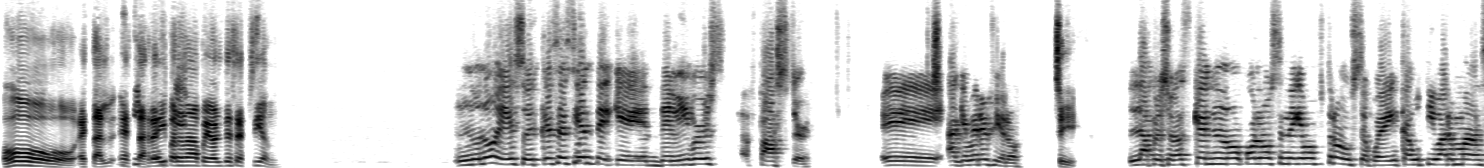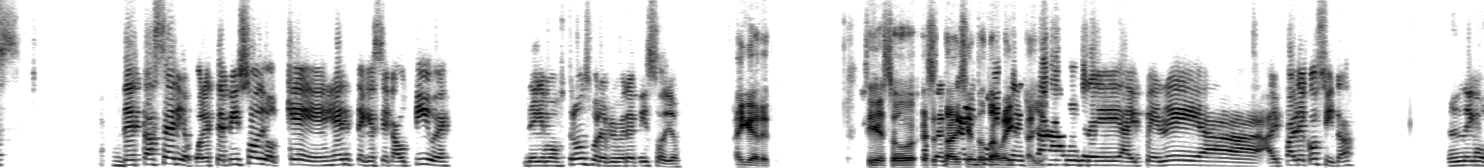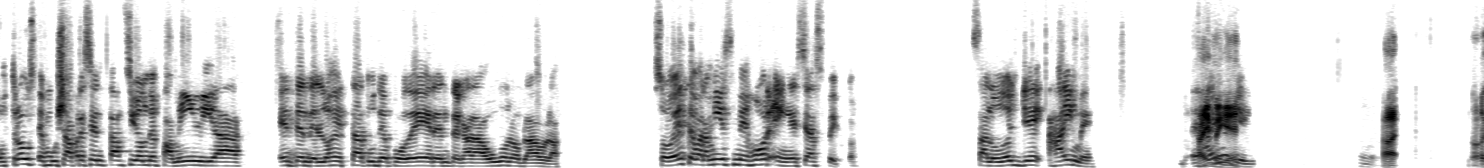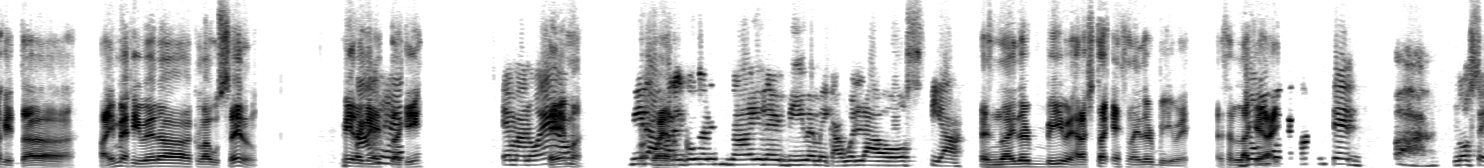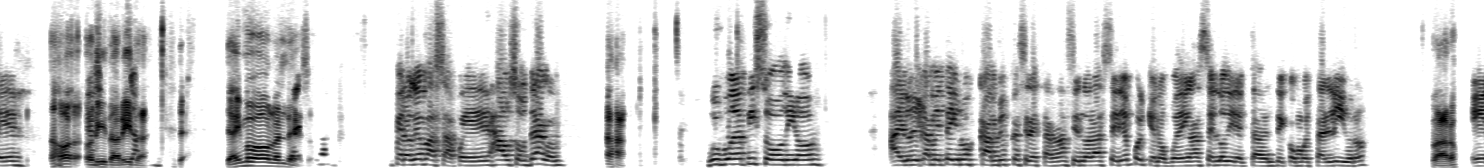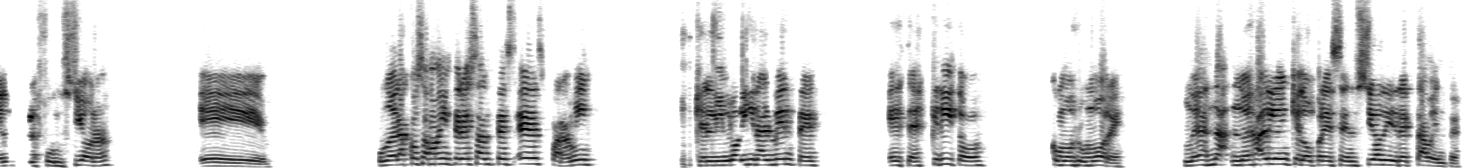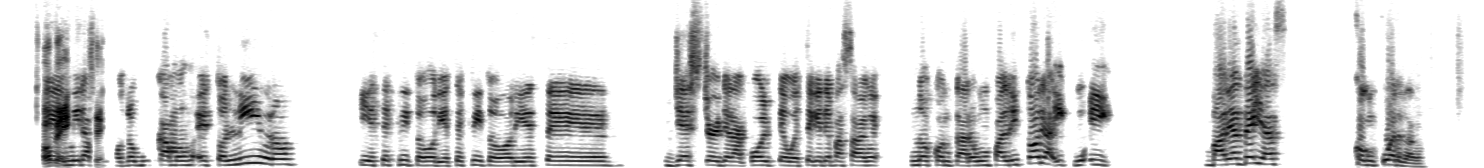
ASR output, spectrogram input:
Oh, ¿está, está ready para una peor decepción? No, no, eso es que se siente que delivers faster. Eh, ¿A qué me refiero? Sí. Las personas que no conocen de Game of Thrones se pueden cautivar más de esta serie por este episodio que gente que se cautive de Game of Thrones por el primer episodio. I get it. Sí, eso, eso está diciendo también. Hay sangre, hay pelea, hay par de cositas. En Game of Thrones es mucha presentación de familia, entender los estatus de poder entre cada uno, bla, bla. So, este para mí es mejor en ese aspecto. Saludos, Jaime. Jaime, ah, no, aquí está Jaime Rivera Clausel. Mira quién está aquí. Emanuel. Mira, bueno. con el Snyder vive, me cago en la hostia. Snyder vive, hashtag Snyder vive. Esa es la que hay. Ah, no sé. No, ahorita, ahorita. Ya ahí me vamos a hablar de eso. Pero ¿qué pasa? Pues House of Dragon. Ajá. Muy buen episodio. Hay lógicamente hay unos cambios que se le están haciendo a la serie porque no pueden hacerlo directamente como está el libro. Claro. Él funciona. Eh, una de las cosas más interesantes es, para mí, que el libro originalmente está escrito como rumores. No es, no es alguien que lo presenció directamente. Eh, mira, nosotros buscamos estos libros y este escritor y este escritor y este gesture de la corte o este que te pasaba nos contaron un par de historias y, varias de ellas concuerdan.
